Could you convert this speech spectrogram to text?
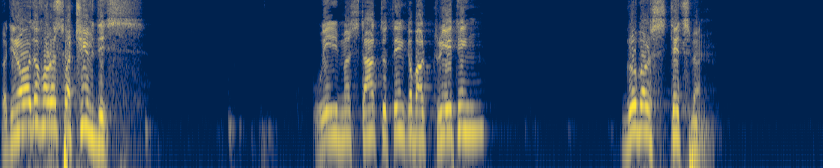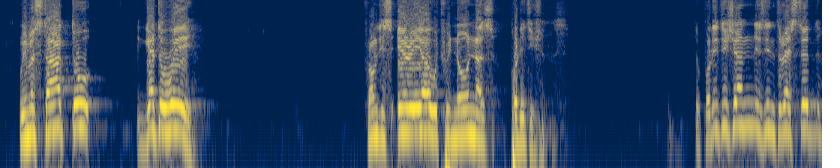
But in order for us to achieve this, we must start to think about creating global statesmen. We must start to get away from this area which we know as politicians. The politician is interested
